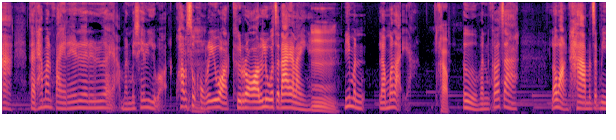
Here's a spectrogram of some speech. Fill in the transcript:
อะแต่ถ้ามันไปเรื่อยๆเรื่อยๆอะมันไม่ใช่ reward ความสุขของ reward คือรอแล้วรู้ว่าจะได้อะไรไงอืมนี่มันแล้วเมื่อไหร่อะครับเออมันก็จะระหว่างทางมันจะมี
